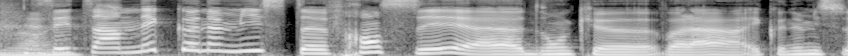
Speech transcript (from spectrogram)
C'est un économiste français, euh, donc voilà, économiste.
